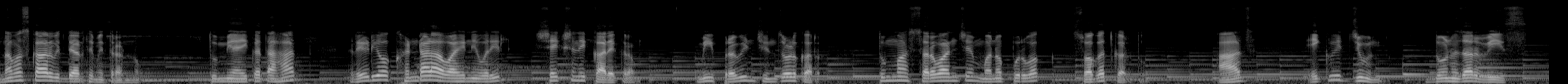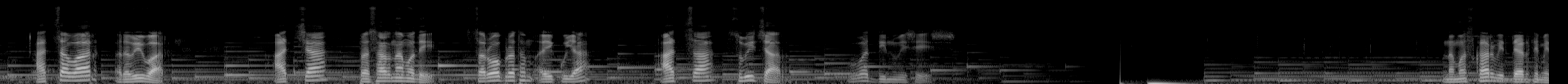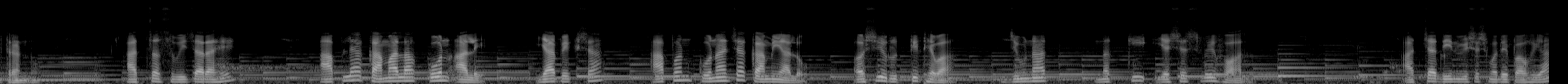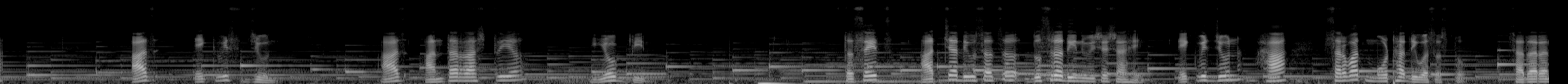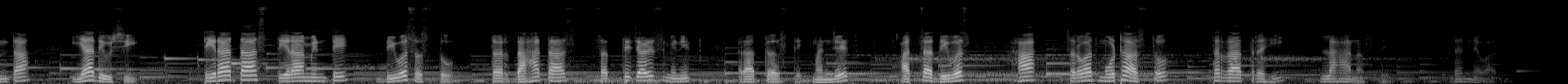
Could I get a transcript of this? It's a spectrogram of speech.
नमस्कार विद्यार्थी मित्रांनो. तुम्ही ऐकत आहात रेडिओ खंडाळा वाहिनीवरील शैक्षणिक कार्यक्रम. मी प्रवीण चिंचोळकर तुम्हा सर्वांचे मनपूर्वक स्वागत करतो. आज एकवीस जून दोन हजार वीस. आजचा वार रविवार. आजच्या प्रसारणामध्ये सर्वप्रथम ऐकूया आजचा सुविचार व दिनविशेष. नमस्कार विद्यार्थी मित्रांनो. आजचा सुविचार आहे आपल्या कामाला कोण आले यापेक्षा आपण कोणाच्या कामी आलो अशी वृत्ती ठेवा. जीवनात नक्की यशस्वी व्हाल. आजच्या दिनविशेषमध्ये पाहूया. आज एकवीस जून. आज आंतरराष्ट्रीय योग दिन. तसेच आजच्या दिवसाचं दुसरं दिनविशेष आहे. एकवीस जून हा सर्वात मोठा दिवस असतो. साधारणतः या दिवशी तेरा तास तेरा मिनिटे दिवस असतो तर दहा तास सत्तेचाळीस मिनिट रात्र असते. म्हणजेच आजचा दिवस हा सर्वात मोठा असतो तर रात्र ही लहान असते. धन्यवाद.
